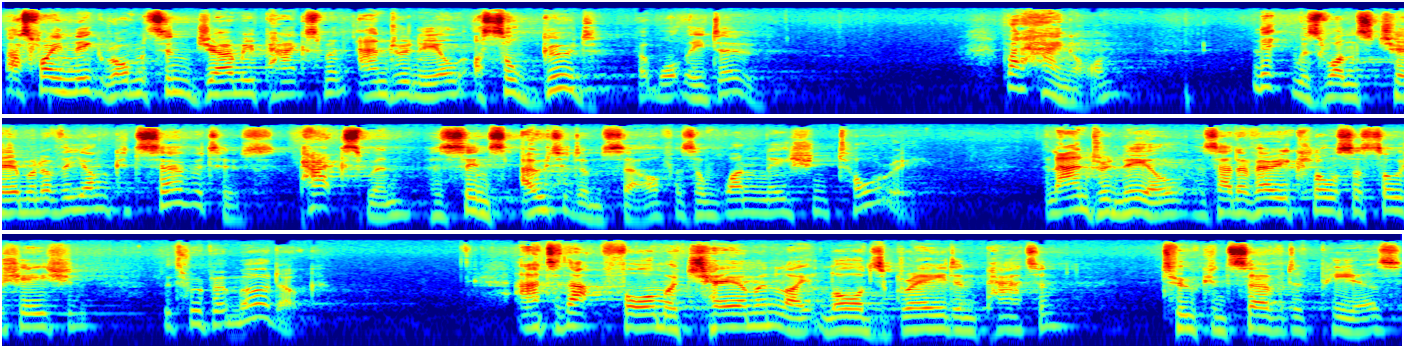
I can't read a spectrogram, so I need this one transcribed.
That's why Nick Robinson, Jeremy Paxman, Andrew Neil are so good at what they do. But hang on. Nick was once chairman of the Young Conservatives. Paxman has since outed himself as a One Nation Tory. And Andrew Neil has had a very close association with Rupert Murdoch. Add to that former chairman like Lords Grade and Patten, two Conservative peers,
